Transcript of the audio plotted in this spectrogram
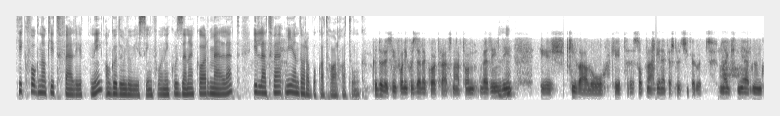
Kik fognak itt fellépni a Gödöllői Szimfonikus Zenekar mellett, illetve milyen darabokat hallhatunk? Gödöllői Szimfonikus Zenekar Trácz Márton vezényli, uh-huh és kiváló két szoprán énekesnőt sikerült megnyernünk,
